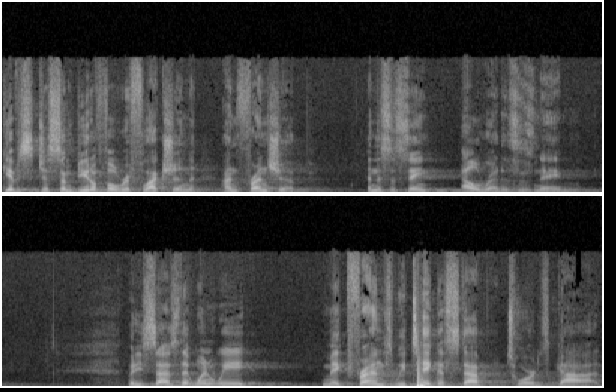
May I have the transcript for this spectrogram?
gives just some beautiful reflection on friendship. And this is St. Aelred, is his name. But he says that when we make friends, we take a step towards God.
